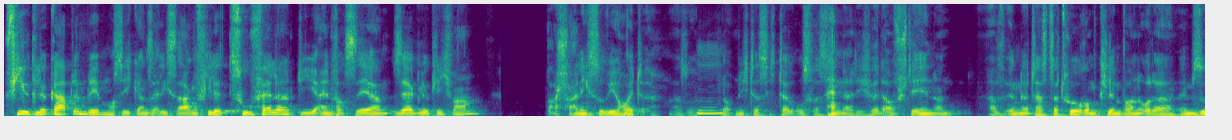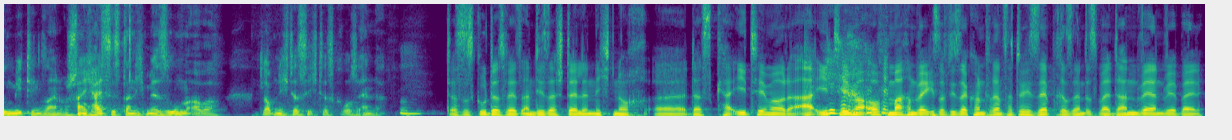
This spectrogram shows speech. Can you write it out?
Viel Glück gehabt im Leben, muss ich ganz ehrlich sagen. Viele Zufälle, die einfach sehr, sehr glücklich waren. Wahrscheinlich so wie heute. Also mhm. ich glaube nicht, dass sich da groß was ändert. Ich werde aufstehen und auf irgendeiner Tastatur rumklimpern oder im Zoom-Meeting sein. Wahrscheinlich heißt es dann nicht mehr Zoom, aber glaube nicht, dass sich das groß ändert. Mhm. Das ist gut, dass wir jetzt an dieser Stelle nicht noch äh, das KI-Thema oder AI-Thema ja. aufmachen, welches auf dieser Konferenz natürlich sehr präsent ist, weil dann wären wir bei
